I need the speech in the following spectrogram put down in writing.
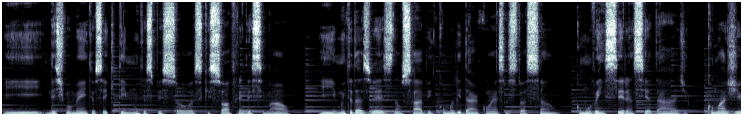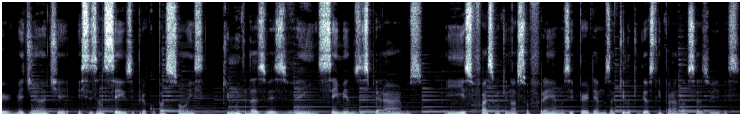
E neste momento eu sei que tem muitas pessoas que sofrem desse mal e muitas das vezes não sabem como lidar com essa situação, como vencer a ansiedade, como agir mediante esses anseios e preocupações que muitas das vezes vêm sem menos esperarmos, e isso faz com que nós sofremos e perdemos aquilo que Deus tem para nossas vidas.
